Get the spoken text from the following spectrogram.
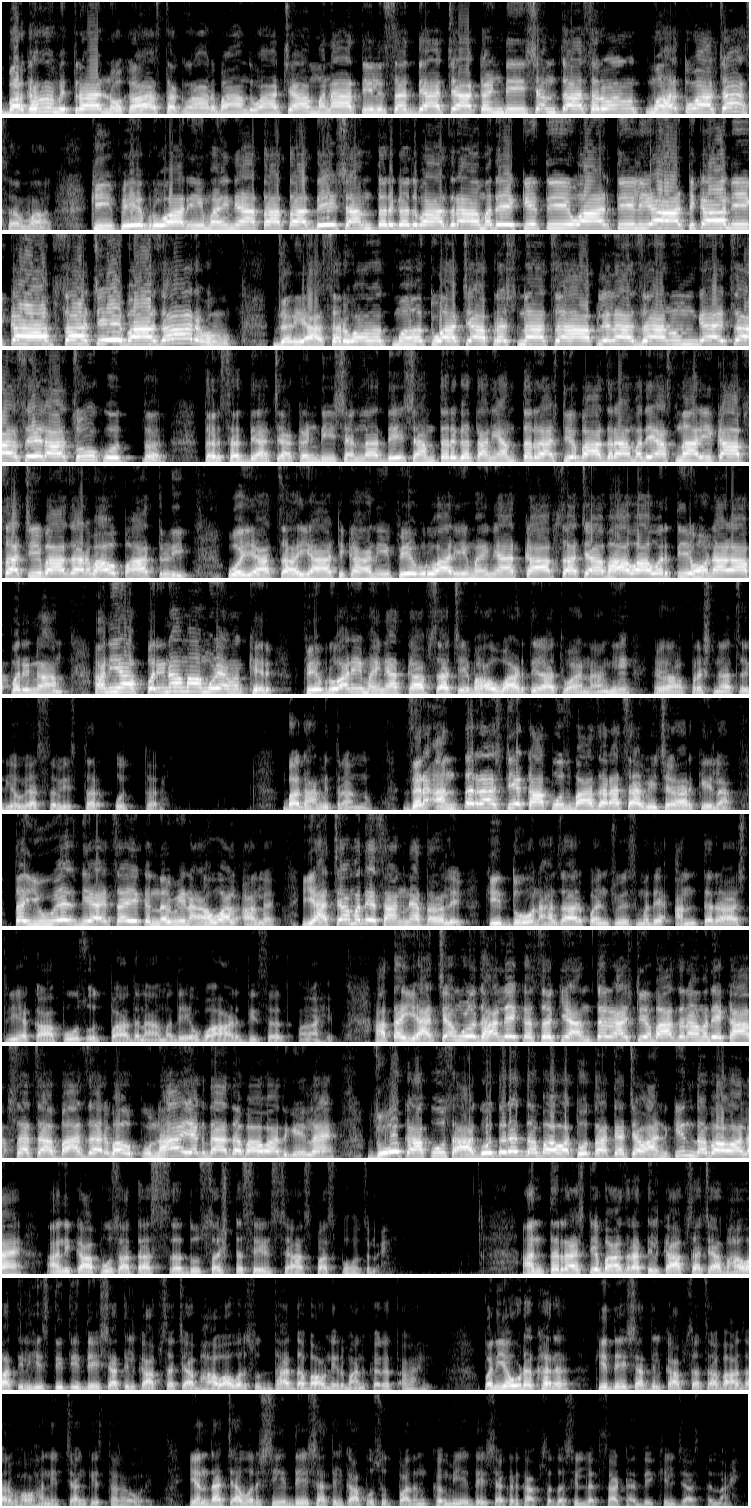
बघा मित्रांनो कास्तकार बांधवाच्या मनातील सध्याच्या कंडिशनचा सर्वात महत्त्वाचा सवाल की फेब्रुवारी महिन्यात आता देशांतर्गत बाजारामध्ये किती वाढतील या ठिकाणी कापसाचे बाजार? जर या सर्वात महत्त्वाच्या प्रश्नाचा आपल्याला जाणून घ्यायचा असेल अचूक उत्तर तर सध्याच्या कंडिशनला देशांतर्गत आणि आंतरराष्ट्रीय बाजारामध्ये असणारी कापसाची बाजारभाव पातळी व याचा या ठिकाणी फेब्रुवारी महिन्यात कापसाच्या भावावरती होणारा परिणाम आणि या परिणामामुळे अखेर फेब्रुवारी महिन्यात कापसाचे भाव वाढतील अथवा नाही ह्या प्रश्नाचं घेऊया सविस्तर उत्तर. बघा मित्रांनो जर आंतरराष्ट्रीय कापूस बाजाराचा विचार केला तर यू एस डी आयचा एक नवीन अहवाल आलाय. याच्यामध्ये सांगण्यात आले की दोन हजार पंचवीसमध्ये आंतरराष्ट्रीय कापूस उत्पादनामध्ये वाढ दिसत आहे. आता याच्यामुळं झालंय कसं की आंतरराष्ट्रीय बाजारामध्ये कापसाचा बाजारभाव पुन्हा एकदा दबावात गेलाय. जो कापूस अगोदरच दबावात होता त्याच्यावर आणखीन दबाव आलाय. आणि कापूस आता सदुसष्ट सेंट्सच्या आसपास पोहोचलाय. आंतरराष्ट्रीय बाजारातील कापसाच्या भावातील ही स्थिती देशातील कापसाच्या भावावर सुद्धा दबाव निर्माण करत आहे. पण एवढं खरं की देशातील कापसाचा बाजारभाव हा निच्चांकी स्तरावर आहे. यंदाच्या वर्षी देशातील कापूस उत्पादन कमी आहे देशाकडे कापसाचा शिल्लक साठा देखील जास्त नाही.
